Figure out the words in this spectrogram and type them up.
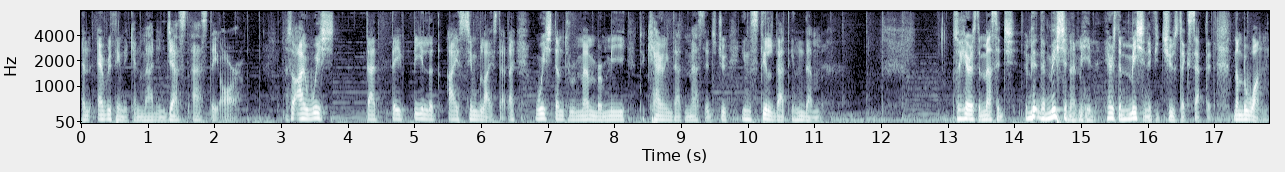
and everything they can imagine just as they are. So I wish that they feel that I symbolize that. I wish them to remember me to carrying that message, to instill that in them. So here's the message, the mission, I mean. Here's the mission if you choose to accept it. Number one,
